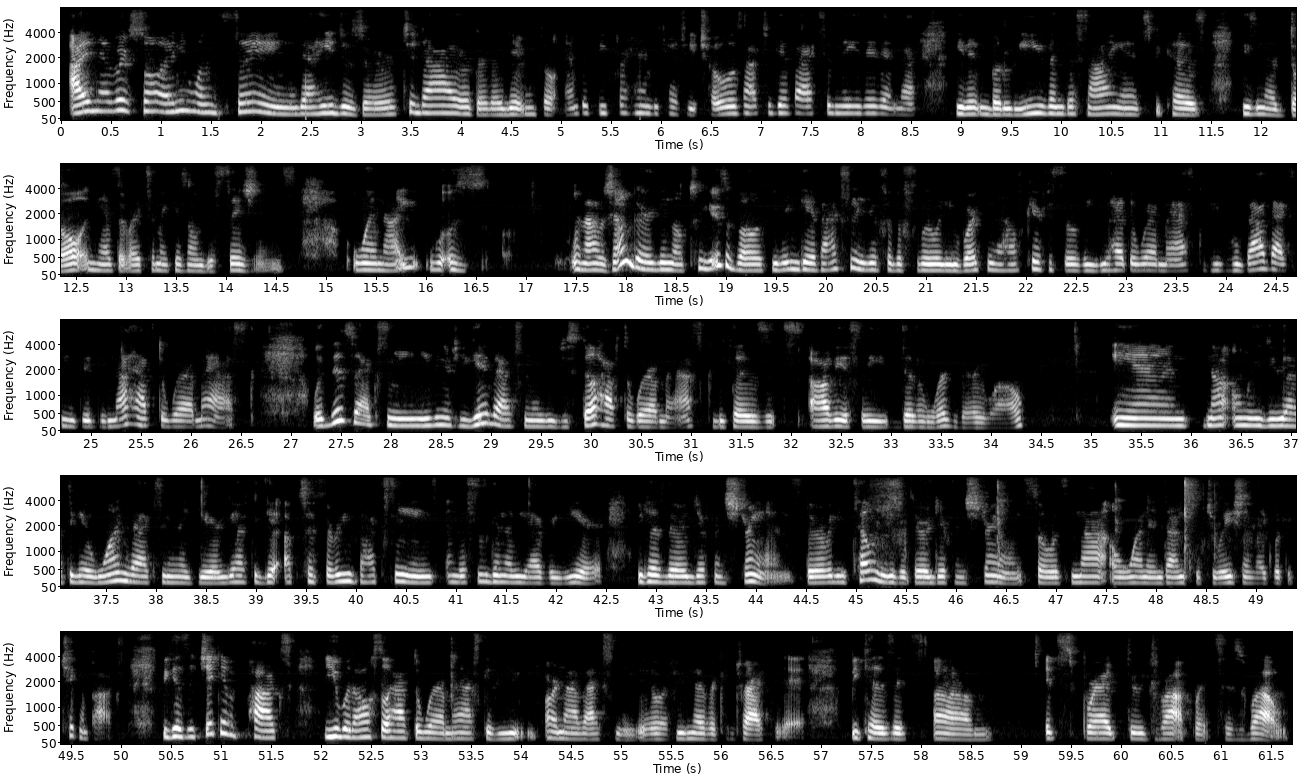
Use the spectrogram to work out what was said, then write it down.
I never saw anyone saying that he deserved to die or that they didn't feel empathy for him because he chose not to get vaccinated and that he didn't believe in the science because he's an adult and he has the right to make his own decisions. When I was when I was younger, you know, two years ago, if you didn't get vaccinated for the flu and you worked in a healthcare facility, you had to wear a mask. People who got vaccinated did not have to wear a mask. With this vaccine, even if you get vaccinated, you still have to wear a mask because it's obviously doesn't work very well. And not only do you have to get one vaccine a year, you have to get up to three vaccines, and this is going to be every year because there are different strands. They're already telling you that there are different strands, so it's not a one and done situation like with the chickenpox. Because the chickenpox, you would also have to wear a mask if you are not vaccinated or if you've never contracted it, because it's um, it's spread through droplets as well.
